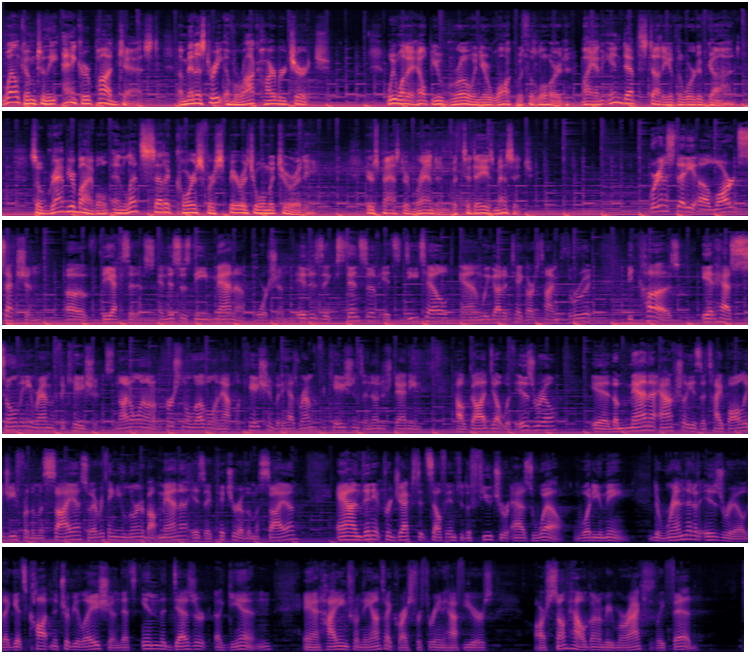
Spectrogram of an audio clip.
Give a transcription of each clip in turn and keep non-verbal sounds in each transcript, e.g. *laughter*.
Welcome to the Anchor Podcast, a ministry of Rock Harbor Church. We want to help you grow in your walk with the Lord by an in depth study of the Word of God. So grab your Bible and let's set a course for spiritual maturity. Here's Pastor Brandon with today's message. We're going to study a large section of the Exodus, and this is the manna portion. It is extensive, it's detailed, and we got to take our time through it because it has so many ramifications, not only on a personal level and application, but it has ramifications in understanding how God dealt with Israel. Uh, the manna actually is a typology for the Messiah, so everything you learn about manna is a picture of the Messiah. And then it projects itself into the future as well. What do you mean? The remnant of Israel that gets caught in the tribulation, that's in the desert again and hiding from the Antichrist for three and a half years, are somehow going to be miraculously fed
